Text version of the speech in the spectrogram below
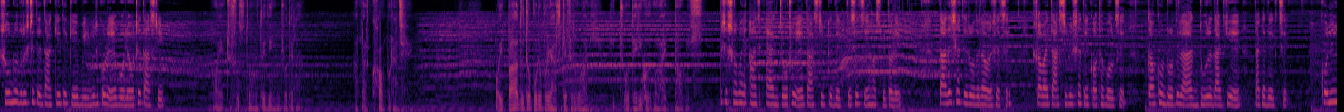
শূন্য দৃষ্টিতে তাকিয়ে থেকে বিড়বিড় করে বলে ওঠে তাসরিফ আমায় একটু সুস্থ হতে দিন রোদেলা। আপনার খবর আছে। ওই পা দুটো পুরোপুরি আটকে ফেলব আমি। একটু দেরি করব আই প্রমিস সবাই আজ একজোট হয়ে তাসরিফকে দেখতে এসেছে হসপিটালে তাদের সাথে রোদেলাও এসেছে। সবাই তাসরিফের সাথে কথা বলছে। তখন রোদেলা দূরে দাঁড়িয়ে তাকে দেখছে। খলিল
